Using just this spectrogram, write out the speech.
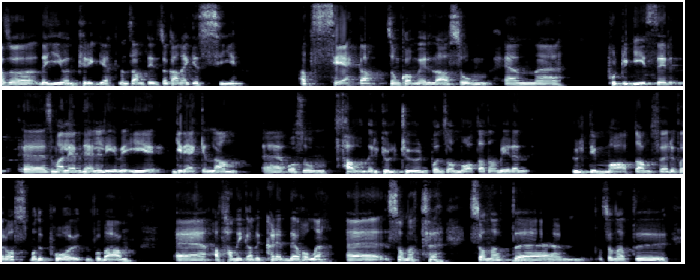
Altså, det gir jo en trygghet, men samtidig så kan jeg ikke si at Seca, som kommer da som en eh, portugiser eh, som har levd hele livet i Grekenland, og som favner kulturen på en sånn måte at han blir en ultimate anfører for oss, både på og utenfor banen, at han ikke hadde kledd det holdet. Eh, sånn at, sånn at, eh, sånn at eh,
